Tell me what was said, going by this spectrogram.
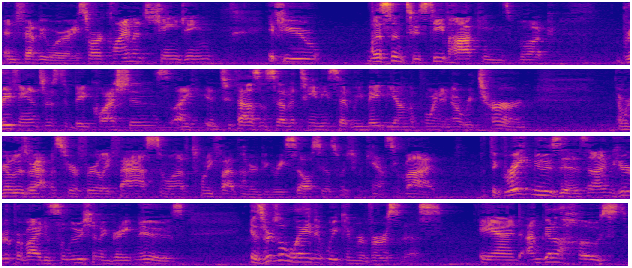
in February. So our climate's changing. If you listen to Steve Hawking's book, Brief Answers to Big Questions, like in 2017, he said we may be on the point of no return and we're going to lose our atmosphere fairly fast and we'll have 2500 degrees Celsius, which we can't survive. But the great news is, and I'm here to provide a solution and great news, is there's a way that we can reverse this. And I'm going to host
